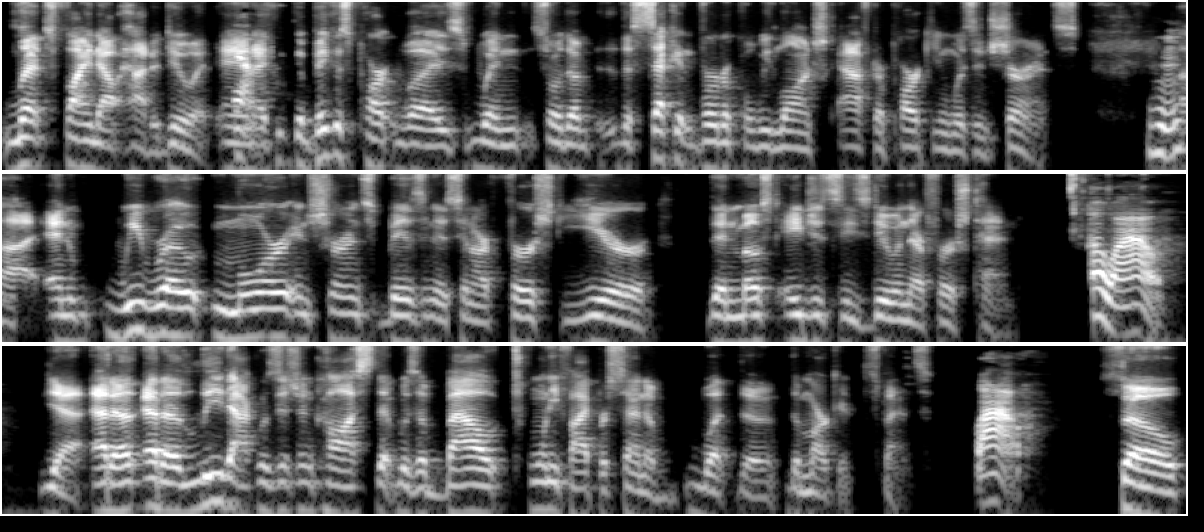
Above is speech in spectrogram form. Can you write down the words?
Let's find out how to do it. And Yeah. I think the biggest part was when so the the second vertical we launched after parking was insurance. Mhm. Uh, and we wrote more insurance business in our first year than most agencies do in their first 10 Oh, wow. Yeah at a at a lead acquisition cost that was about 25% of what the the market spends Wow. so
